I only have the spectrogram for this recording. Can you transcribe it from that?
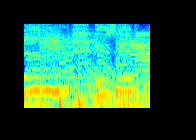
Is it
